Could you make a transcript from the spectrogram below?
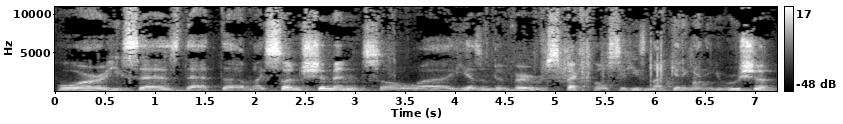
or he says that uh, my son Shimon, so uh, he hasn't been very respectful, so he's not getting any Yerusha,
